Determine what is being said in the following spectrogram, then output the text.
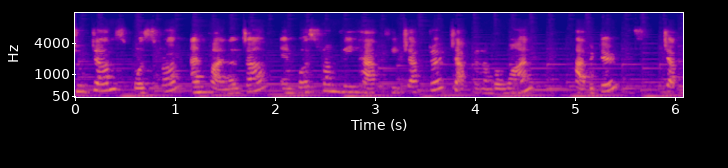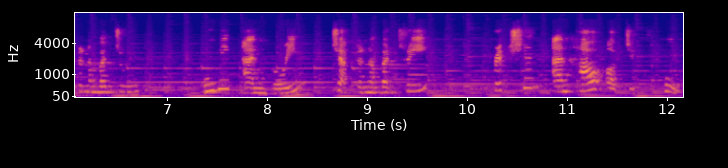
two terms, first term and final term. In first term, we have three chapters. Chapter number one, habitats. Chapter number two, moving and growing. Chapter number three, friction and how objects move.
